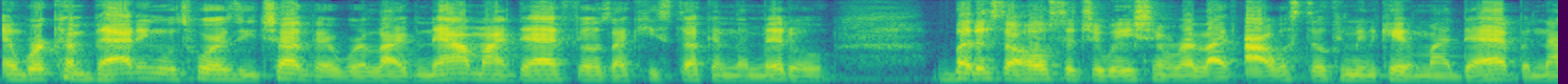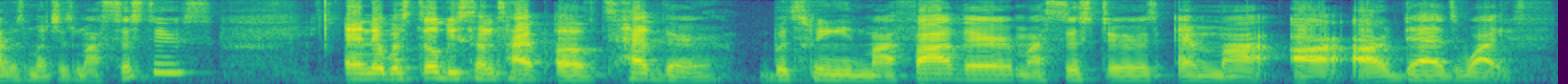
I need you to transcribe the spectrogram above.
and we're combating towards each other. We're like now my dad feels like he's stuck in the middle, but it's a whole situation where like I was still communicating with my dad, but not as much as my sisters and there would still be some type of tether between my father, my sisters, and my our, our dad's wife.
